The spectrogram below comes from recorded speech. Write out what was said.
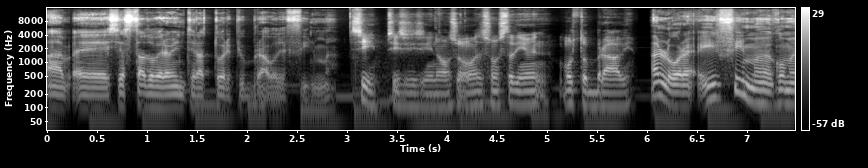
ah, eh, sia stato veramente l'attore più bravo del film. Sì, sì, sì, sì no, sono, sono stati molto bravi. Allora, il film, come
